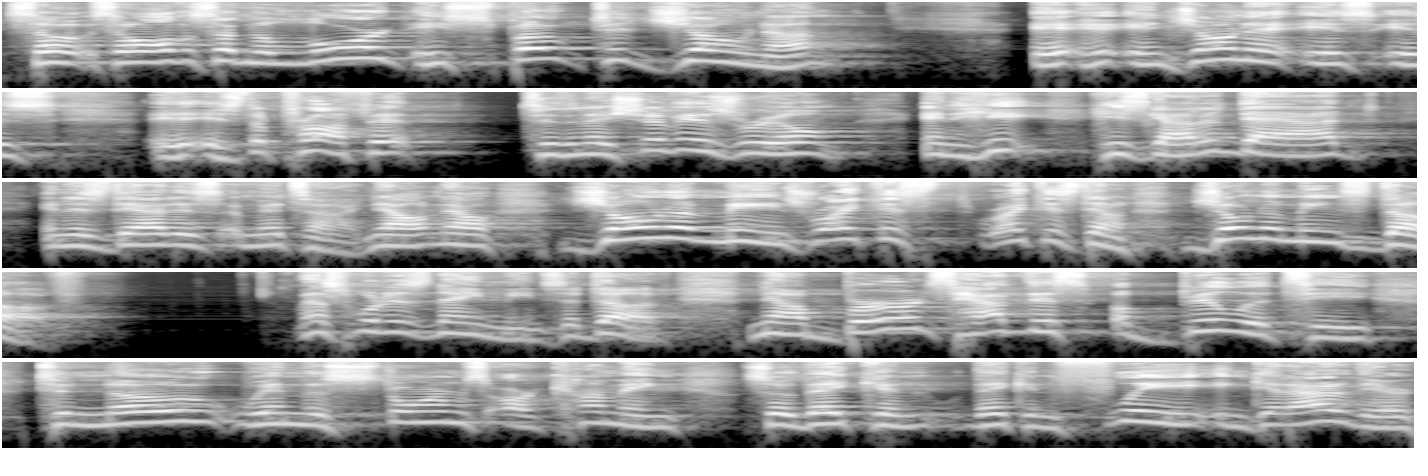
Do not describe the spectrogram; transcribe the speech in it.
So so all of a sudden the lord he spoke to jonah. And jonah is is is the prophet to the nation of israel and he he's got a dad and his dad is amittai now now jonah means write this write this down. Jonah means dove that's what his name means, a dove. Now, birds have this ability to know when the storms are coming so they can, they can flee and get out of there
